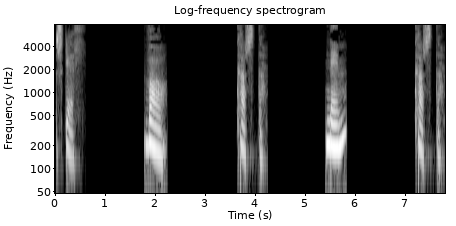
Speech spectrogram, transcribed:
Skell. Vỏ. Kasta. Ném. Kasta.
